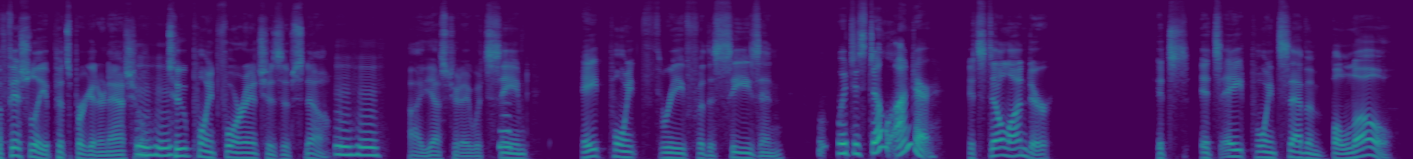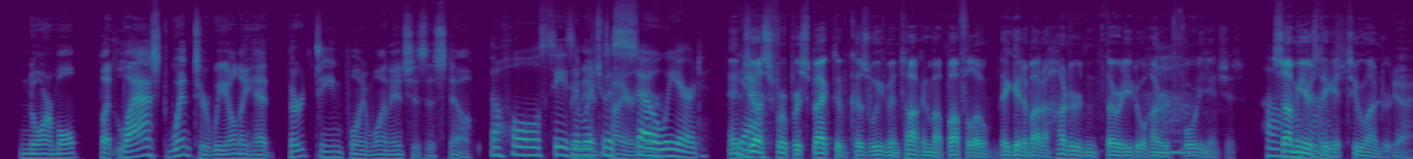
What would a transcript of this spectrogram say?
officially at Pittsburgh International, Mhm. 2.4 inches of snow mm-hmm. uh, yesterday, which seemed 8.3 for the season. Which is still under. It's still under. It's it's 8.7 below normal, but last winter we only had 13.1 inches of snow. the whole season, the which was so year. weird. And Yeah. just for perspective, because we've been talking about Buffalo, they get about 130 to 140 inches. Oh, Some my years they get 200. Yeah,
